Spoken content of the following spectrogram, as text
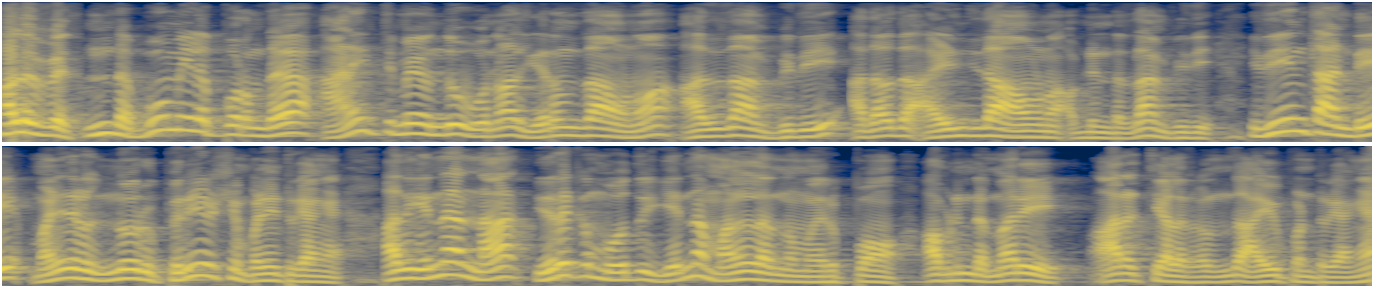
ஹலோ விஸ் இந்த பூமியில் பிறந்த அனைத்துமே வந்து ஒரு நாள் இறந்து தான் ஆகணும். அதுதான் விதி. அதாவது அழிஞ்சு தான் ஆகணும் அப்படின்றது தான் விதி. இதையும் தாண்டி மனிதர்கள் இன்னொரு பெரிய விஷயம் பண்ணிட்டு இருக்காங்க. அது என்னன்னா இறக்கும்போது என்ன மனநில நம்ம இருப்போம் அப்படின்ற மாதிரி ஆராய்ச்சியாளர்கள் வந்து ஆய்வு பண்ணிருக்காங்க.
